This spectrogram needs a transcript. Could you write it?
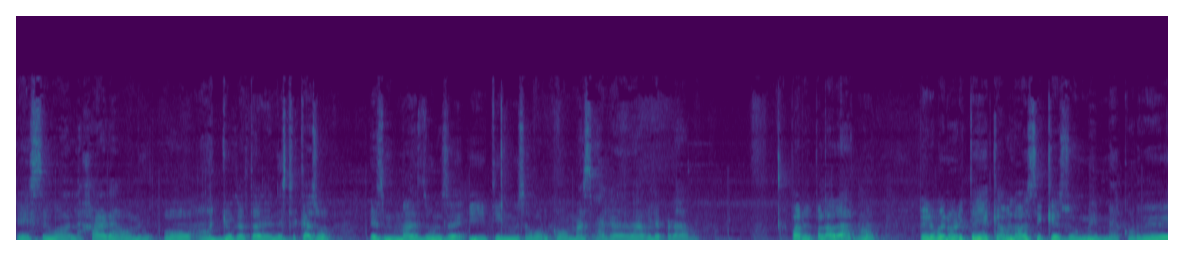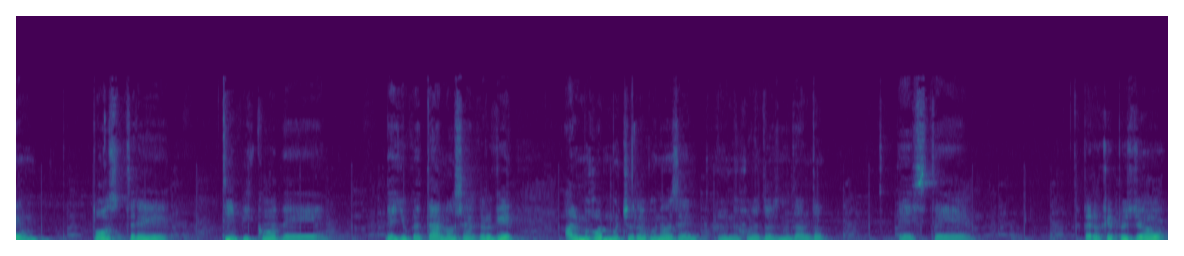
este, Guadalajara o, o, Yucatán en este caso, es más dulce y tiene un sabor como más agradable para, para el paladar, ¿no? Pero bueno, ahorita ya que hablabas de queso, me, me acordé de un postre típico de, de Yucatán. O sea, creo que a lo mejor muchos lo conocen, a lo mejor otros no tanto. Este. Pero que pues yo.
